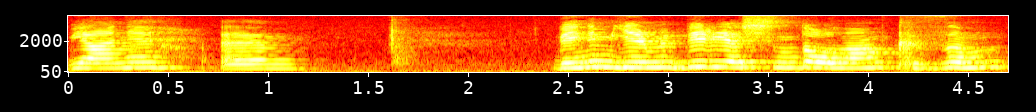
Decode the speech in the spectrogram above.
yani benim 21 yaşında olan kızım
